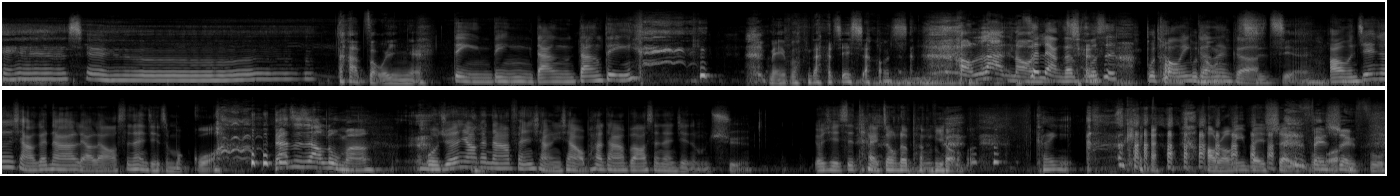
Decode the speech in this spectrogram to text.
is you。”大走音哎！叮叮当当叮。每逢大街小巷，好烂哦！这两个不是不同一个那个时节。好，我们今天就是想要跟大家聊聊圣诞节怎么过。大家这是要录吗？我觉得要跟大家分享一下，我怕大家不知道圣诞节怎么去，尤其是台中的朋友。可以，好容易被说服，被说服。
